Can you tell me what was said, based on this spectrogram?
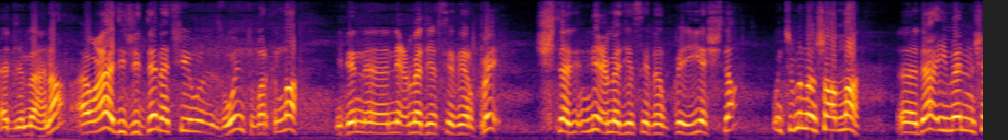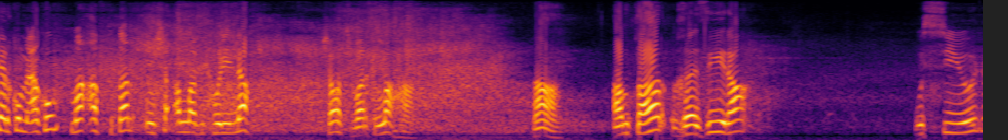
هاد الماء هنا. أو عادي جدا هادشي زوين تبارك الله. اذا النعمة ديال سيدي ربي الشتاء النعمة ديال سيدي ربي هي الشتاء ونتمنى إن شاء الله آه، دائما نشاركوا معكم ما أفضل إن شاء الله بحول الله. شوف تبارك الله. ها ها أمطار غزيرة والسيول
